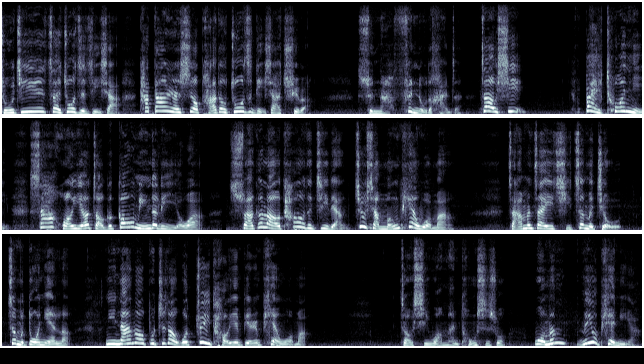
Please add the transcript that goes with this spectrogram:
主机在桌子底下，他当然是要爬到桌子底下去了。孙娜愤怒地喊着：“赵熙，拜托你撒谎也要找个高明的理由啊！耍个老套的伎俩就想蒙骗我吗？咱们在一起这么久，这么多年了，你难道不知道我最讨厌别人骗我吗？”赵熙、王曼同时说：“我们没有骗你呀。”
